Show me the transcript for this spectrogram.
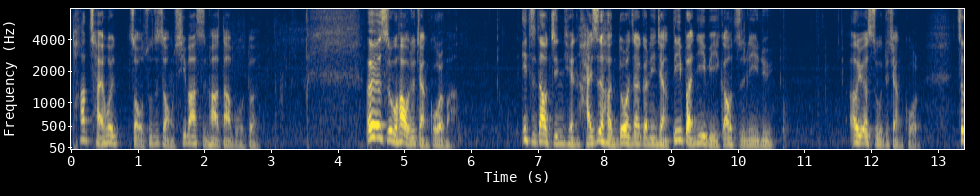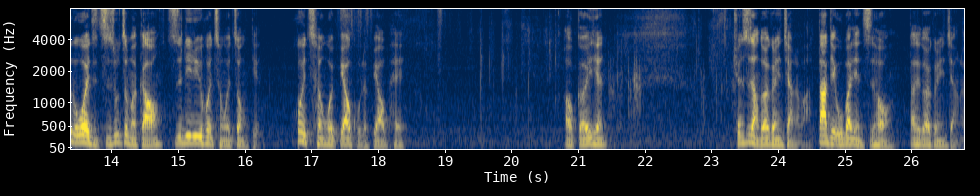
它才会走出这种七八十帕的大波段。二月十五号我就讲过了嘛。一直到今天，还是很多人在跟你讲低本益比、高值利率。二月二十五就讲过了，这个位置指数这么高，值利率会成为重点，会成为标股的标配。哦，隔一天，全市场都在跟你讲了吧？大跌五百点之后，大家都在跟你讲了。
